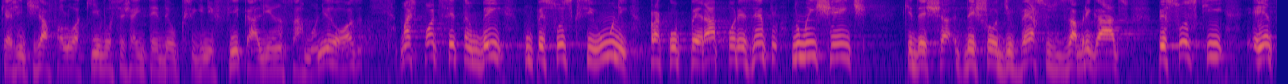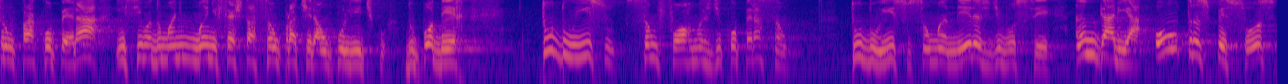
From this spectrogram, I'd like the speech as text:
que a gente já falou aqui, você já entendeu o que significa aliança harmoniosa, mas pode ser também com pessoas que se unem para cooperar, por exemplo, numa enchente que deixa, deixou diversos desabrigados, pessoas que entram para cooperar em cima de uma manifestação para tirar um político do poder. Tudo isso são formas de cooperação. Tudo isso são maneiras de você angariar outras pessoas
